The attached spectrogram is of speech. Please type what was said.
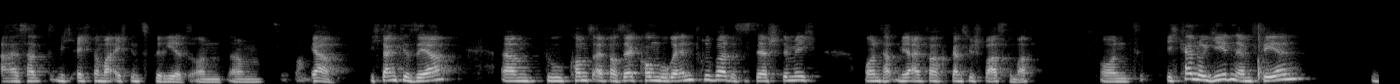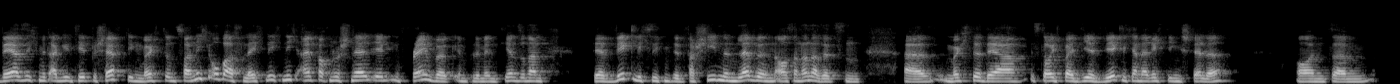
es hat mich echt nochmal echt inspiriert. Und ähm, ja, ich danke dir sehr. Ähm, du kommst einfach sehr kongruent drüber, das ist sehr stimmig und hat mir einfach ganz viel Spaß gemacht. Und ich kann nur jedem empfehlen, wer sich mit Agilität beschäftigen möchte, und zwar nicht oberflächlich, nicht einfach nur schnell irgendein Framework implementieren, sondern der wirklich sich mit den verschiedenen Leveln auseinandersetzen äh, möchte, der ist, glaube ich, bei dir wirklich an der richtigen Stelle. Und ähm,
